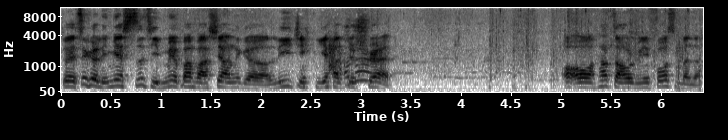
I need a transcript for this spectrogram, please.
对，这个里面尸体没有办法像那个 Legion 一样去 shred。哦哦，他找 reinforcement 了。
